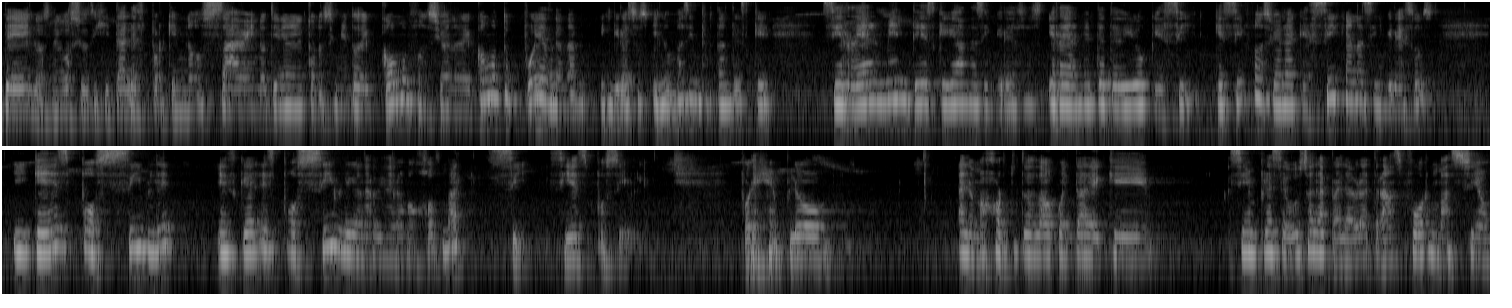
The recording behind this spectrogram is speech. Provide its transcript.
de los negocios digitales porque no saben, no tienen el conocimiento de cómo funciona, de cómo tú puedes ganar ingresos. Y lo más importante es que si realmente es que ganas ingresos y realmente te digo que sí, que sí funciona, que sí ganas ingresos y que es posible, es que es posible ganar dinero con Hotmart, sí, si es posible. Por ejemplo, a lo mejor tú te has dado cuenta de que siempre se usa la palabra transformación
